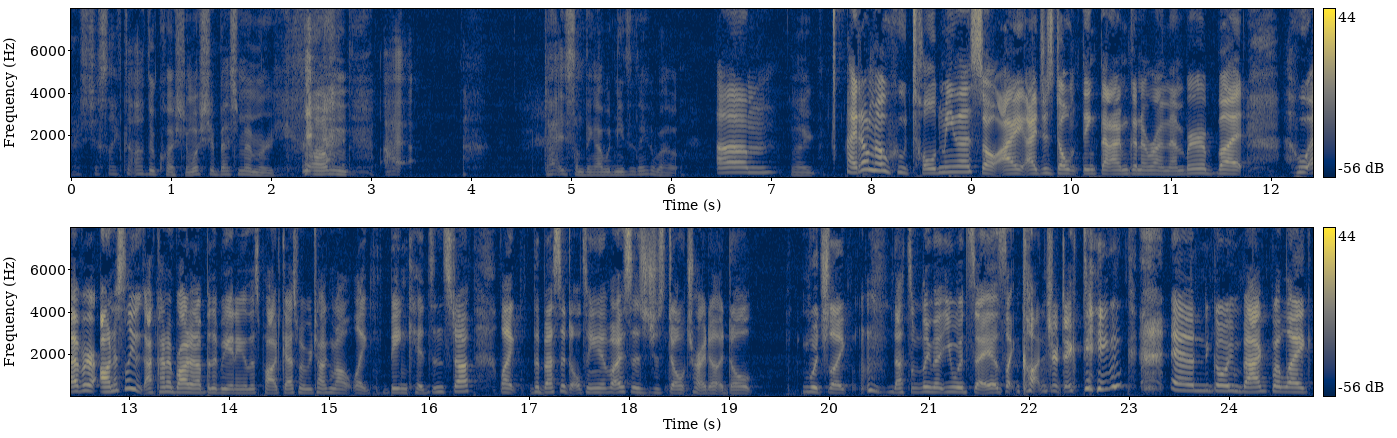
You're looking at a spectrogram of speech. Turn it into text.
That's just like the other question. What's your best memory? um, I That is something I would need to think about. Um, Like, I don't know who told me this, so I I just don't think that I'm gonna remember. But whoever, honestly, I kind of brought it up at the beginning of this podcast when we were talking about like being kids and stuff. Like the best adulting advice is just don't try to adult. Which like that's something that you would say is like contradicting and going back, but like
